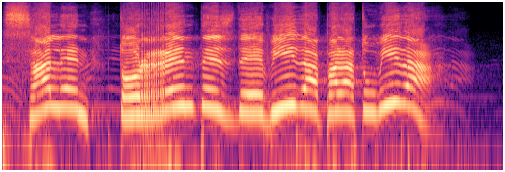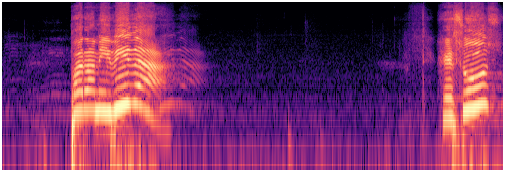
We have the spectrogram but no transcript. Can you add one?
salen torrentes de vida para tu vida para mi vida. Jesús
